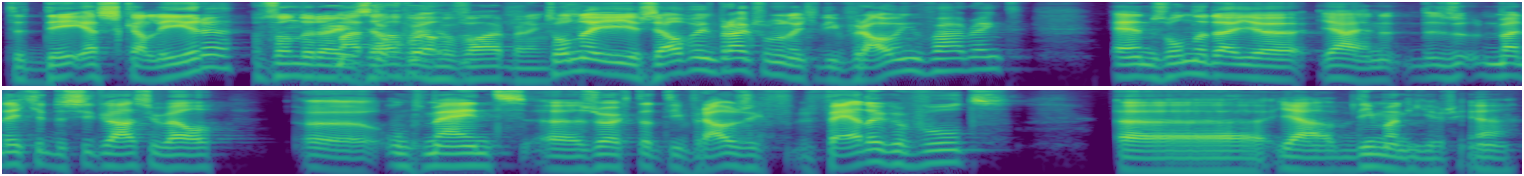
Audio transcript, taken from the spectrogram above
te deescaleren? Zonder dat je jezelf in gevaar brengt. Zonder dat je jezelf in gebruikt, zonder dat je die vrouw in gevaar brengt. En zonder dat je, ja, en, dus- maar dat je de situatie wel eh, ontmijnt, eh, zorgt dat die vrouw zich veiliger voelt. Eh, ja, op die manier, ja.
